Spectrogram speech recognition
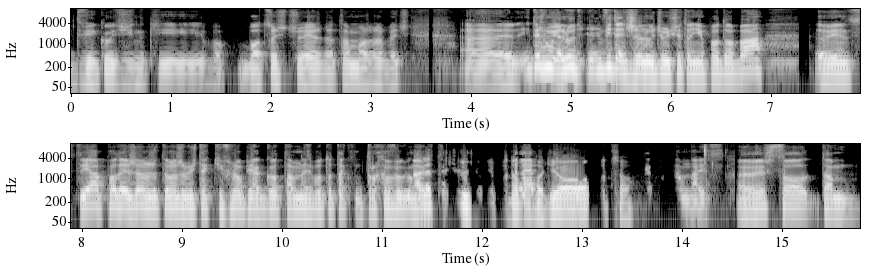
dwie godzinki, bo, bo coś czuję, że to może być... E, I też mówię, widać, że ludziom się to nie podoba, więc ja podejrzewam, że to może być taki flop jak Gotham Knights, bo to tak trochę wygląda. Ale to się ludziom nie podoba, Ale... chodzi o, o co? Gotham Knights. E, wiesz co, tam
